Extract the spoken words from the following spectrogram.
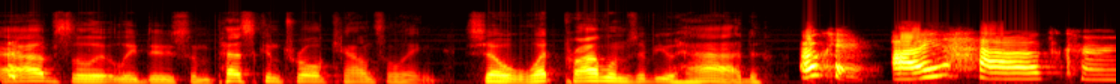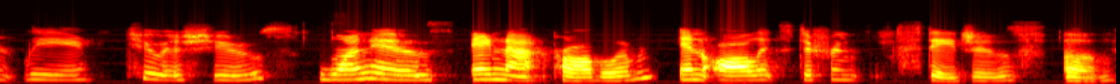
absolutely do some pest control counseling. So, what problems have you had? okay. I have currently two issues. One is a gnat problem in all its different stages of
